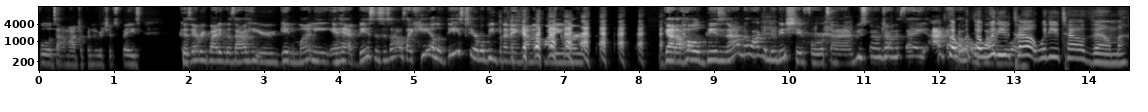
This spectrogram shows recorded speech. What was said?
full-time entrepreneurship space. Because everybody was out here getting money and had businesses. I was like, hell, if these terrible people that ain't got nobody work, got a whole business. I know I can do this shit full time. You see what I'm trying to say? I so, so what do you work. tell what do you tell them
